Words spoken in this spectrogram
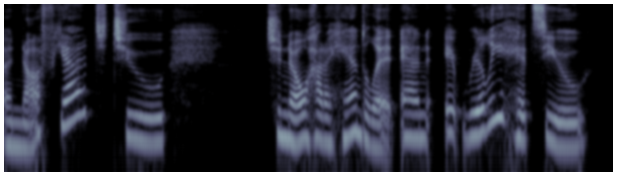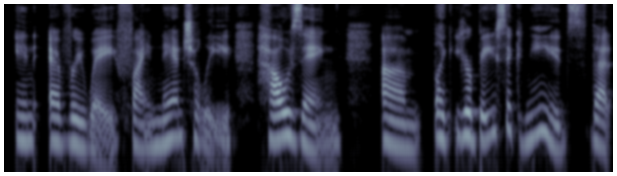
enough yet to to know how to handle it and it really hits you in every way financially housing um like your basic needs that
